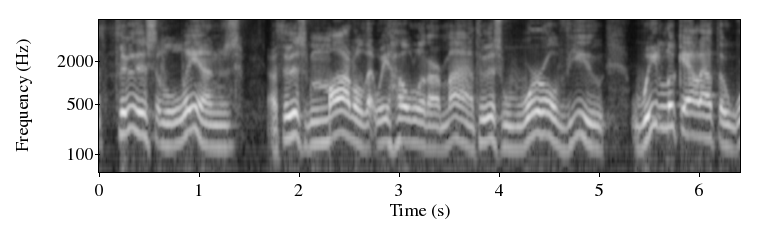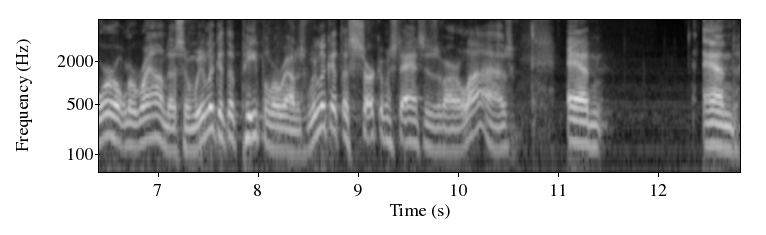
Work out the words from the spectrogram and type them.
through this lens, or through this model that we hold in our mind, through this worldview, we look out at the world around us and we look at the people around us. We look at the circumstances of our lives, and and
